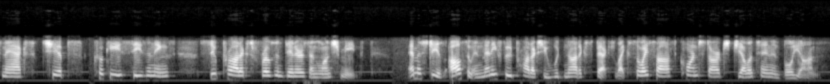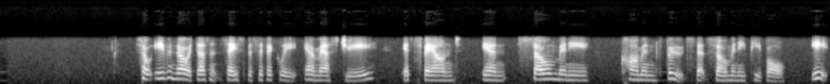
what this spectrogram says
snacks, chips, cookies, seasonings, soup products, frozen dinners, and lunch meat. MSG is also in many food products you would not expect, like soy sauce, cornstarch, gelatin, and bouillon. So even though it doesn't say specifically MSG, it's found in so many common foods that so many people eat.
